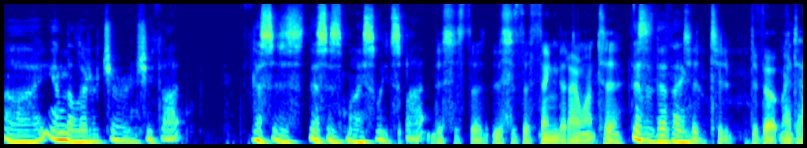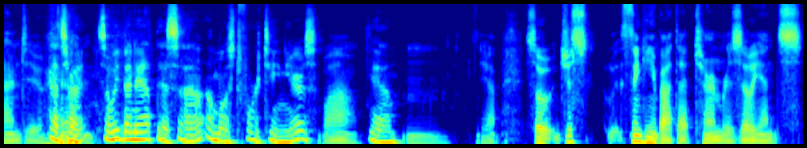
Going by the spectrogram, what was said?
uh, in the literature, and she thought, "This is this is my sweet spot. This is the this is the thing that I want to This is the thing." to, to devote my time to. That's right. So we've been at this uh, almost 14 years. wow. Yeah. Mm, yeah. So just thinking about that term resilience,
